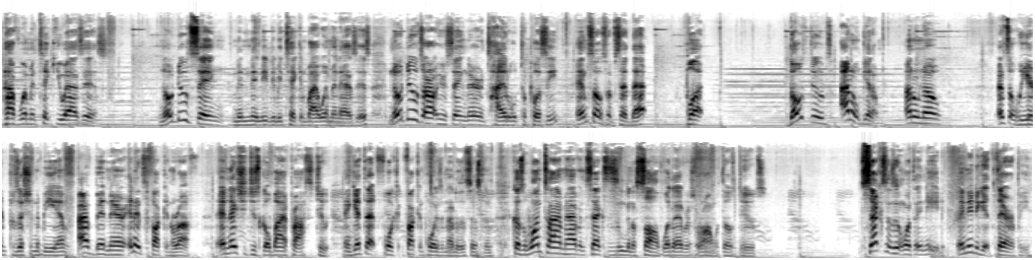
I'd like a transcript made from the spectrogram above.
have women take you as is. No dudes saying they need to be taken by women as is. No dudes are out here saying they're entitled to pussy. And some have said that. But those dudes, I don't get them. I don't know. That's a weird position to be in. I've been there and it's fucking rough. And they should just go buy a prostitute and get that fucking poison out of the system. Because one time having sex isn't going to solve whatever's wrong with those dudes. Sex isn't what they need. They need to get therapy.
